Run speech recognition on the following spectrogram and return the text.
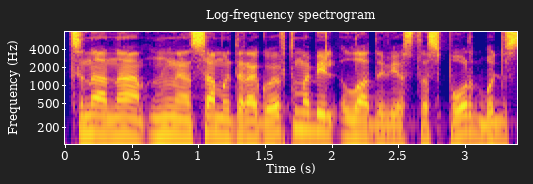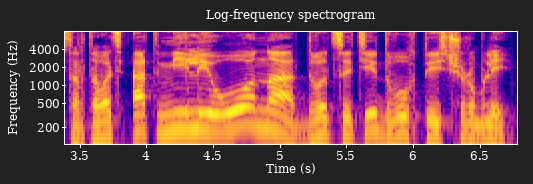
Цена на самый дорогой автомобиль «Лада Веста Спорт» будет стартовать от миллиона 22 тысяч рублей.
